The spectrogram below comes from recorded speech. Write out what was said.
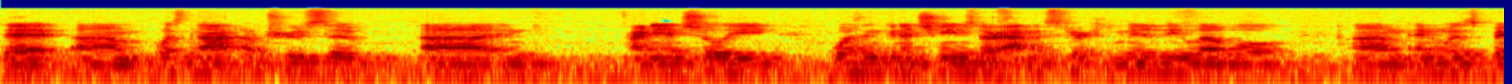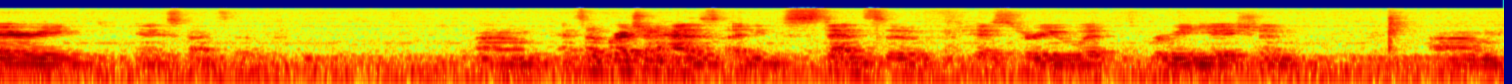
that um, was not obtrusive uh, and financially wasn't going to change their atmospheric humidity level um, and was very inexpensive. Um, and so Gretchen has an extensive history with remediation. Um,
